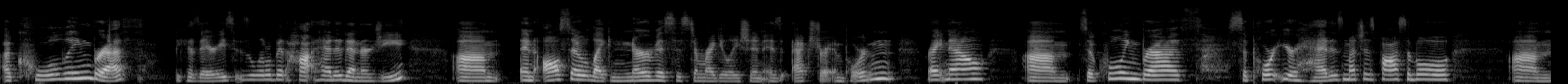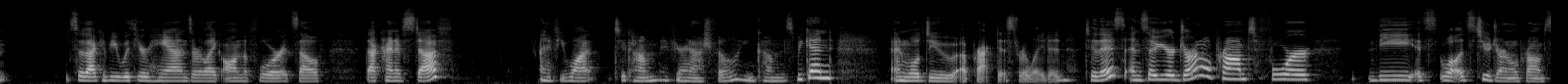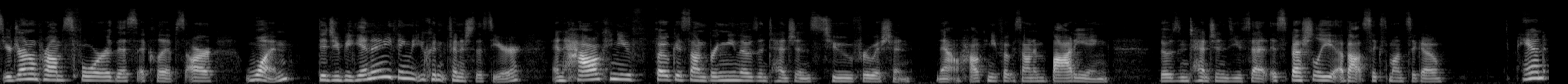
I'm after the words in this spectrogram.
a cooling breath, because Aries is a little bit hot headed energy, um, and also, like nervous system regulation is extra important right now. Um, so, cooling breath, support your head as much as possible. Um, so, that could be with your hands or like on the floor itself, that kind of stuff. And if you want to come, if you're in Asheville, you can come this weekend and we'll do a practice related to this. And so, your journal prompt for the it's well it's two journal prompts your journal prompts for this eclipse are one did you begin anything that you couldn't finish this year? And how can you focus on bringing those intentions to fruition now? How can you focus on embodying those intentions you set, especially about six months ago? And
